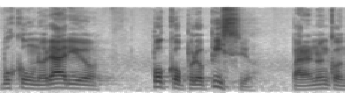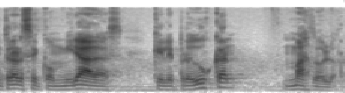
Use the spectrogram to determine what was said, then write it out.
busca un horario poco propicio para no encontrarse con miradas que le produzcan más dolor.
